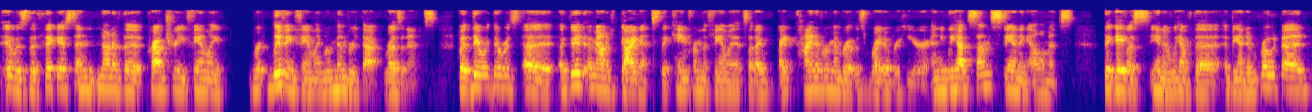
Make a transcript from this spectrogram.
it was the thickest and none of the crabtree family re- living family remembered that residence but there were there was a, a good amount of guidance that came from the family that said I, I kind of remember it was right over here and we had some standing elements that gave us you know we have the abandoned roadbed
